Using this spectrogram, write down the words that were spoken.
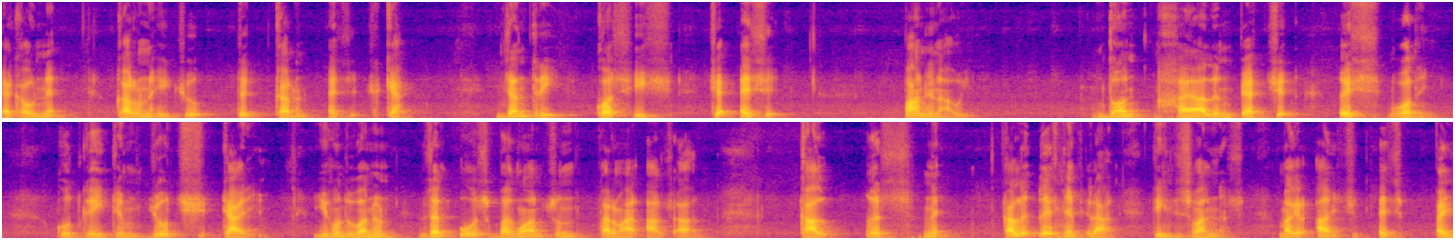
ہٮ۪کو نہٕ کَرُنٕے چھُ تہٕ کَرُن اَسہِ چھُ کیٛاہ جنترٛی کۄس ہِش چھِ اَسہِ پانہٕ ناوٕنۍ دۄن خیالَن پٮ۪ٹھ چھِ أسۍ وۄدٕنۍ کوٚت گٔے تِم جوتش چارِ یِہُنٛد وَنُن زَن اوس بھگوان سُنٛد فرمان آسان کَل ٲس نہٕ کَلہٕ ٲسۍ نہٕ پھِران تِہِنٛدِس وَننَس مگر آز چھِ اَسہِ پَزِ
